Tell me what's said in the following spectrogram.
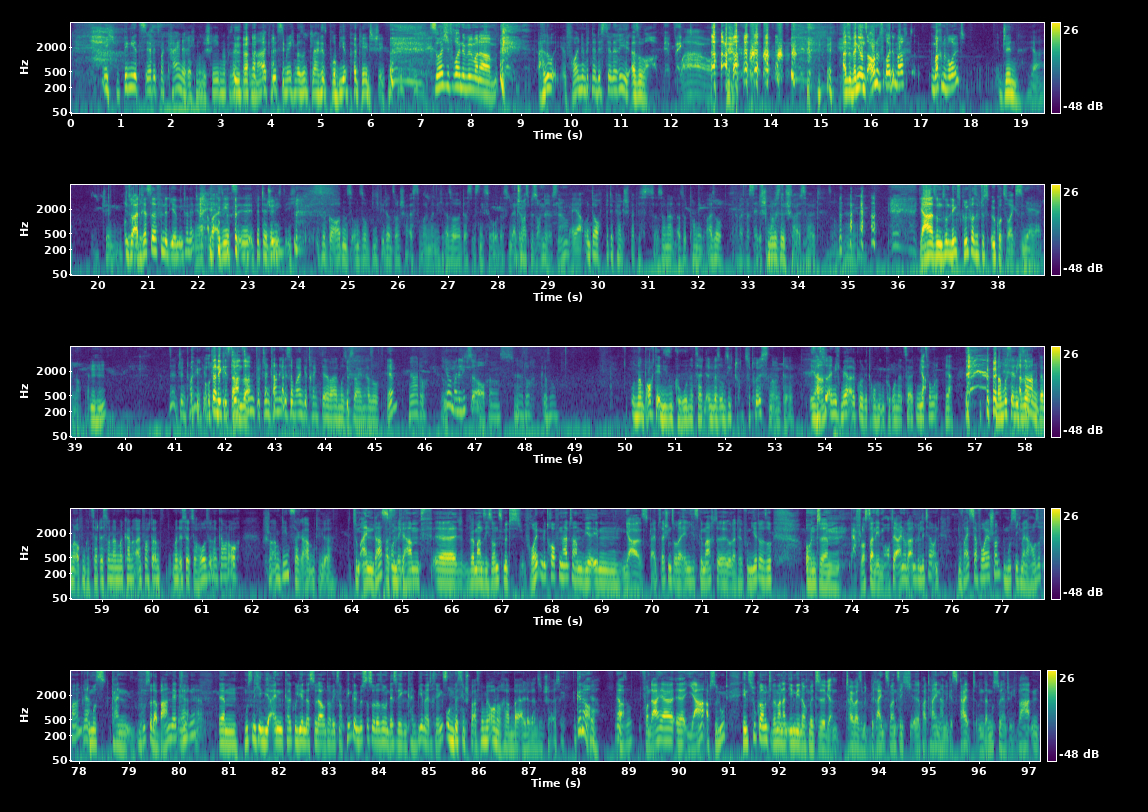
Ich bin jetzt, ich habe jetzt mal keine Rechnung geschrieben und habe gesagt, Marc, willst du mir nicht mal so ein kleines Probierpaket schicken? Solche Freunde will man haben. Hallo, Freunde mit einer Distillerie. Also, Oh, perfekt. wow. Also wenn ihr uns auch eine Freude macht, machen wollt, Gin, ja. Gin. Unsere Adresse findet ihr im Internet. Ja, aber also jetzt äh, bitte, wenn Gin. ich, ich so Gordons und so Beef wieder und so ein Scheiß wollen wir nicht. Also das ist nicht so das Level. schon was Besonderes, ne? Ja, ja, und auch bitte kein Schweppes, sondern also Tonic, also was, was selbst Schnösel-Scheiß halt. So, ja, ja. Ja, so ein, so ein links-grün versifftes Öko-Zeugs. ja, ja, genau. Ja. Mhm. Ja, Gin Tonic. Oder Gin, eine Kiste Gin, Hansa. Gin, Gin Tonic ist so mein Getränk der Wahl, muss ich sagen. Also, Ja? ja, doch. Doch. ja, meine Liebste auch. Ja, doch. Also. Und man braucht ja in diesen Corona-Zeiten irgendwas, um sich zu trösten. Und äh, Ja. hast du eigentlich mehr Alkohol getrunken in Corona-Zeiten? Ja. Jetzt, man, ja. man muss ja nicht Also- fahren, wenn man auf dem Konzert ist, sondern man kann einfach dann, man ist ja zu Hause, dann kann man auch schon am Dienstagabend wieder. Zum einen das Was und trinken. wir haben, äh, wenn man sich sonst mit Freunden getroffen hat, haben wir eben ja Skype-Sessions oder ähnliches gemacht äh, oder telefoniert oder so. Und ähm, da floss dann eben auch der eine oder andere Liter. Und du weißt ja vorher schon, du musst nicht mehr nach Hause fahren, Ja. du musst keinen Bus oder Bahn mehr kriegen, ja. Ähm, musst nicht irgendwie einkalkulieren, dass du da unterwegs noch pinkeln müsstest oder so und deswegen kein Bier mehr trinkst. Und ein bisschen Spaß will wir auch noch haben bei all der ganzen Scheiße. Genau. Ja, Ja, also. von daher äh, ja, absolut. Hinzu kommt, wenn man dann irgendwie noch mit, äh, wir hatten teilweise mit 23 äh, Parteien haben wir geskypt und dann musst du ja natürlich warten,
